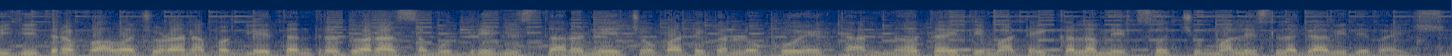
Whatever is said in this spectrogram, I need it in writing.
બીજી તરફ વાવાઝોડાના પગલે તંત્ર દ્વારા સમુદ્રી વિસ્તાર અને ચોપાટી પર લોકો એકઠા ન થાય તે માટે કલમ એકસો ચુમ્માલીસ લગાવી દેવાઈ છે.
